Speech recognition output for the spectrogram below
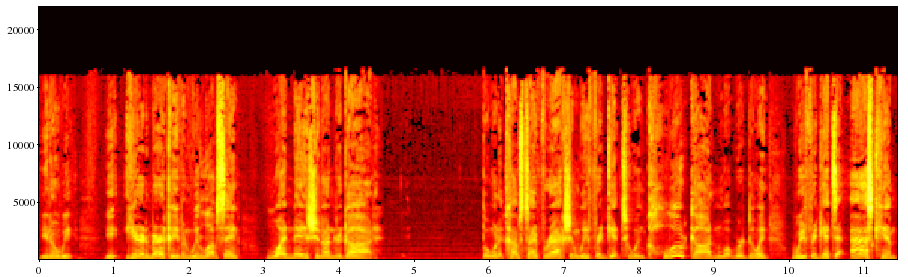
You know, we here in America, even we love saying "one nation under God," but when it comes time for action, we forget to include God in what we're doing. We forget to ask Him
